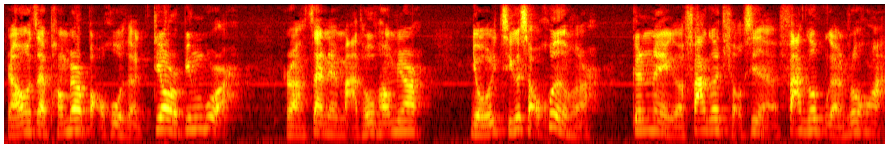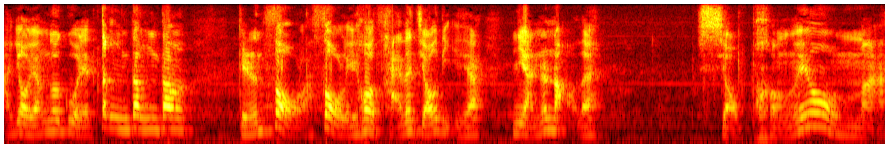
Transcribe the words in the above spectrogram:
然后在旁边保护他，叼着冰棍儿，是吧？在那码头旁边有几个小混混跟那个发哥挑衅，发哥不敢说话，耀阳哥过去噔噔噔给人揍了，揍了以后踩在脚底下，撵着脑袋，小朋友嘛。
